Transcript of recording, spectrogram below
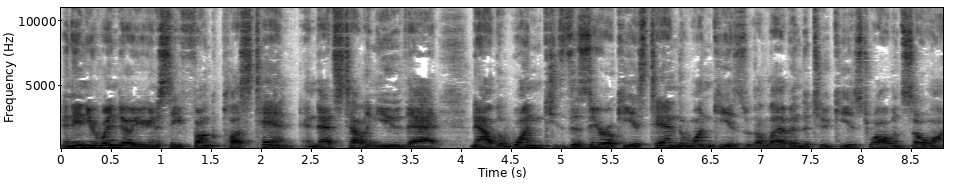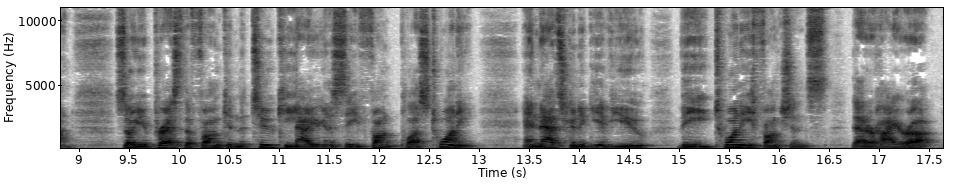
and in your window, you're going to see Func plus 10, and that's telling you that now the one, the zero key is 10, the one key is 11, the two key is 12, and so on. So you press the Func and the two key. Now you're going to see Func plus 20, and that's going to give you the 20 functions that are higher up.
